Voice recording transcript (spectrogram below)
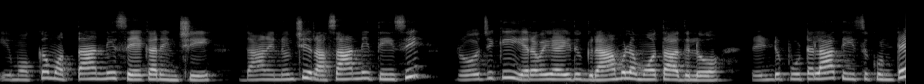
ఈ మొక్క మొత్తాన్ని సేకరించి దాని నుంచి రసాన్ని తీసి రోజుకి ఇరవై ఐదు గ్రాముల మోతాదులో రెండు పూటలా తీసుకుంటే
